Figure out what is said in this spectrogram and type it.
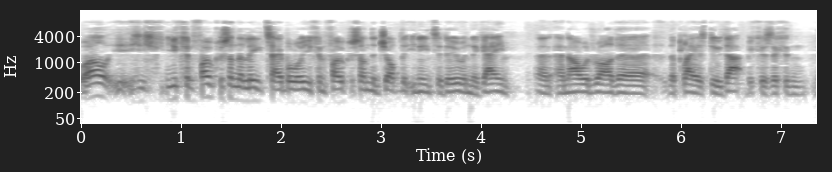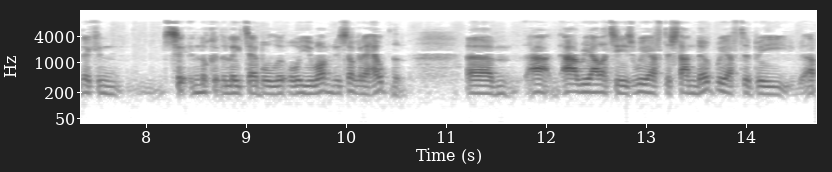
Well, you, can focus on the league table, or you can focus on the job that you need to do in the game. And, and I would rather the players do that because they can they can sit and look at the league table all you want. It's not going to help them. Um, our, our, reality is we have to stand up. We have to be our,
